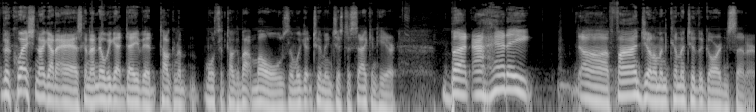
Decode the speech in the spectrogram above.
the question I got to ask, and I know we got David talking wants to talk about moles, and we'll get to him in just a second here. But I had a uh, fine gentleman coming to the garden center,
